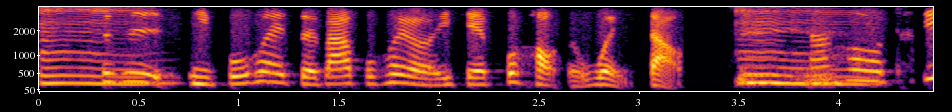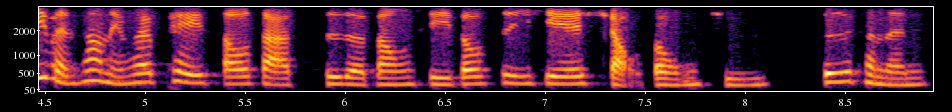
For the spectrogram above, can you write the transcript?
嗯，就是你不会嘴巴不会有一些不好的味道。嗯，然后基本上你会配 salsa 吃的东西都是一些小东西，就是可能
